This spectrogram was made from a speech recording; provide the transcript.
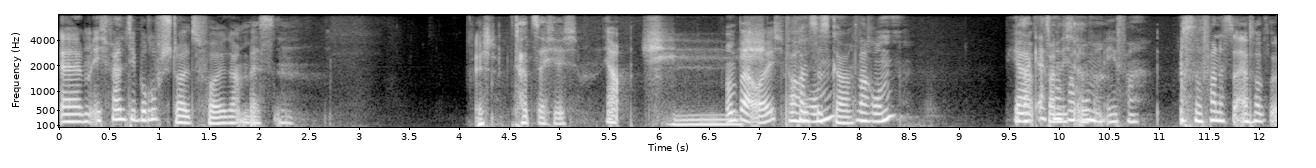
Ähm, ich fand die Berufsstolz-Folge am besten. Echt? Tatsächlich, ja. Und bei euch, warum? Franziska? Warum? Ja, Sag erstmal warum. Eva. So fandest du einfach so.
